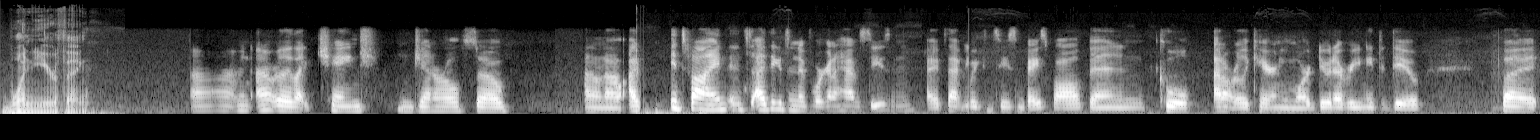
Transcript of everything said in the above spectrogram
one year thing. Uh, I mean, I don't really like change in general, so I don't know. I it's fine. It's I think it's an if we're gonna have a season, if that means we can see some baseball, then cool. I don't really care anymore. Do whatever you need to do. But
